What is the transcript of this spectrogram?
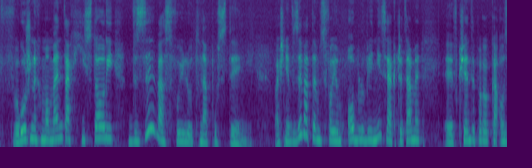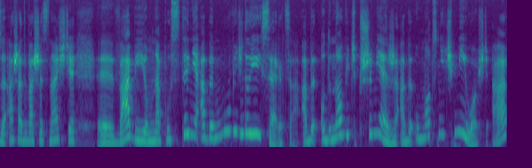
w różnych momentach historii wzywa swój lud na pustyni. Właśnie wzywa tę swoją oblubienicę, jak czytamy w księdze proroka Ozeasza 2,16, y, wabi ją na pustynię, aby mówić do jej serca, aby odnowić przymierze, aby umocnić miłość. A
